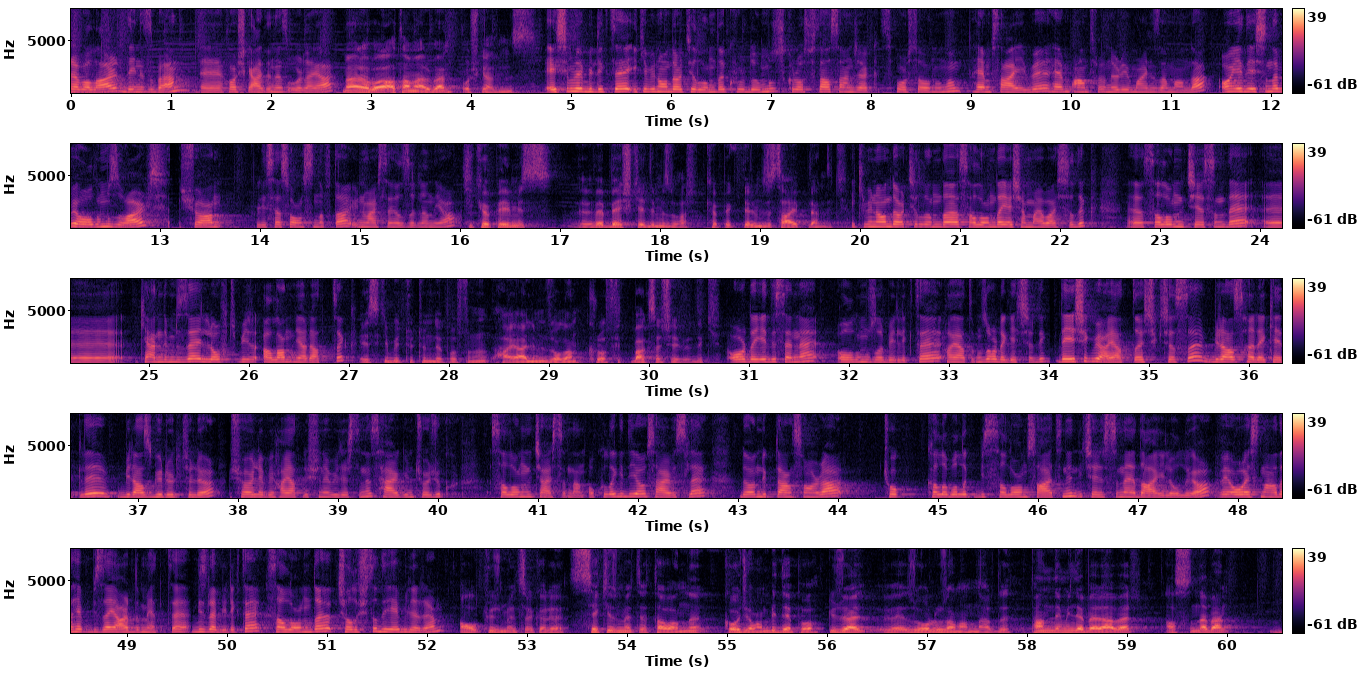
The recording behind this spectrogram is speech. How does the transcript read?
Merhabalar, Deniz ben. Ee, hoş geldiniz buraya. Merhaba, Atamer ben. Hoş geldiniz. Eşimle birlikte 2014 yılında kurduğumuz CrossFit Alsancak Spor Salonu'nun hem sahibi hem antrenörüyüm aynı zamanda. 17 yaşında bir oğlumuz var. Şu an lise son sınıfta, üniversiteye hazırlanıyor. İki köpeğimiz ve beş kedimiz var. Köpeklerimizi sahiplendik. 2014 yılında salonda yaşamaya başladık. Ee, salonun içerisinde e, kendimize loft bir alan yarattık. Eski bir tütün deposunu hayalimiz olan CrossFit Box'a çevirdik. Orada 7 sene oğlumuzla birlikte hayatımızı orada geçirdik. Değişik bir hayattı açıkçası. Biraz hareketli, biraz gürültülü. Şöyle bir hayat düşünebilirsiniz. Her gün çocuk salonun içerisinden okula gidiyor servisle. Döndükten sonra çok kalabalık bir salon saatinin içerisine dahil oluyor. Ve o esnada hep bize yardım etti. Bizle birlikte salonda çalıştı diyebilirim. 600 metrekare, 8 metre tavanlı kocaman bir depo. Güzel ve zorlu zamanlardı. Pandemiyle beraber aslında ben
